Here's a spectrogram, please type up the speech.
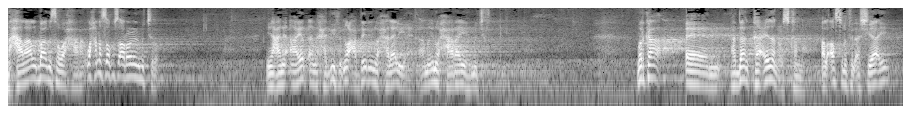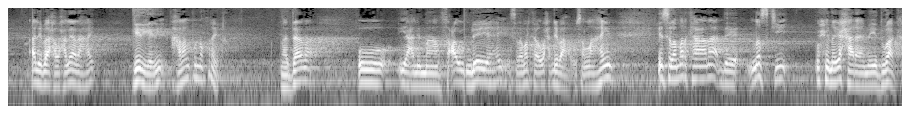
ma xalaalba mise waa xaaraan wax nasoo ku so arooren ma jiro. Yani aayad ama xadii noo caddayn inuu xalaal yahay ama inuu xaaraan yahay ma jiro. Marka haddaan qaacidadan cuskanno alaslu fi اlashyaai alibaaxa waxaan leenahay gerigani xalaal buu noqonaya maadaama uu yani manfaco uu leeyahay isla markaa wax dhibah uusan lahayn isla markaana dee naskii wuxuu naga xaraameeyey dugaagga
